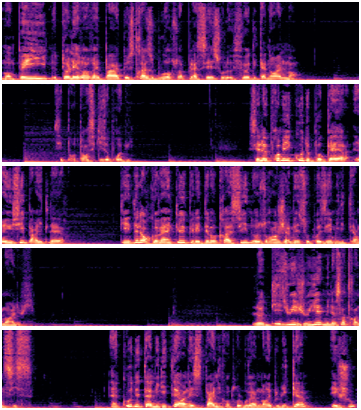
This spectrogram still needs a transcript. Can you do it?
Mon pays ne tolérerait pas que Strasbourg soit placé sous le feu des canons allemands. C'est pourtant ce qui se produit. C'est le premier coup de poker réussi par Hitler, qui est dès lors convaincu que les démocraties n'oseront jamais s'opposer militairement à lui. Le 18 juillet 1936, un coup d'État militaire en Espagne contre le gouvernement républicain échoue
